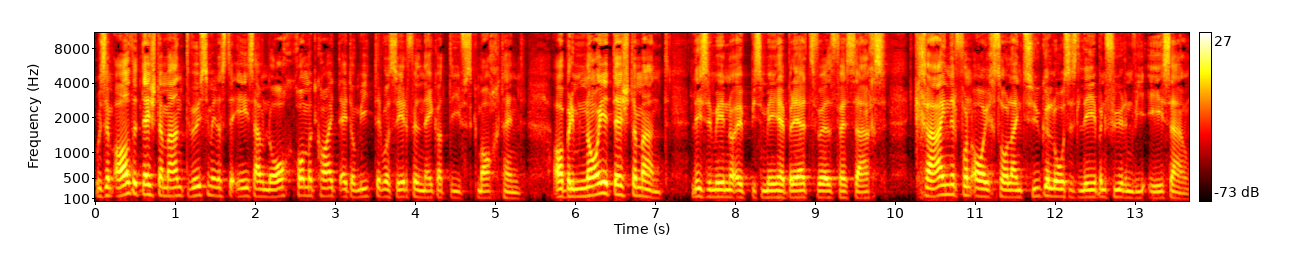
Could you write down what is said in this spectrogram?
Aus dem Alten Testament wissen wir, dass der Esau Nachkommen hatte, Edomiter, die sehr viel Negatives gemacht haben. Aber im Neuen Testament lesen wir noch etwas mehr, Hebräer 12, Vers 6. Keiner von euch soll ein zügelloses Leben führen wie Esau,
